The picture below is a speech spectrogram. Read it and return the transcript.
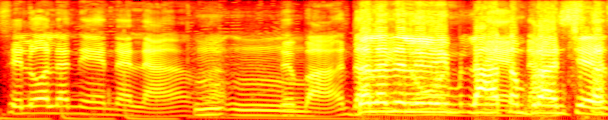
Si Lola Nena lang. Mm-mm. Diba? Ang Dala dami nila lahat ng Nenas. branches.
